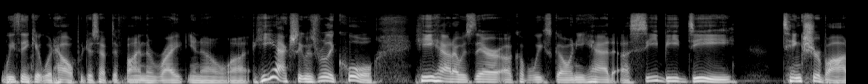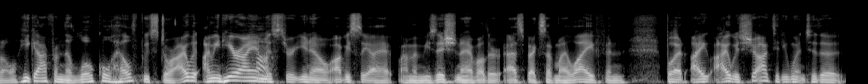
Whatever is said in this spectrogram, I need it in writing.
we think it would help. We just have to find the right. You know, uh, he actually was really cool. He had I was there a couple weeks ago, and he had a CBD tincture bottle he got from the local health food store. I w- I mean, here I am, Mister. You know, obviously I, I'm a musician. I have other aspects of my life, and but I, I was shocked that he went to the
